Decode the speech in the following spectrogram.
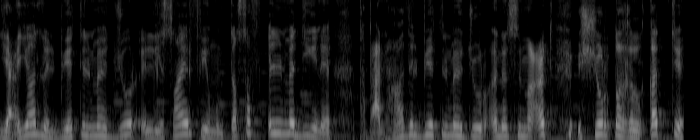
يا عيال للبيت المهجور اللي صاير في منتصف المدينة. طبعا هذا البيت المهجور أنا سمعت الشرطة غلقته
